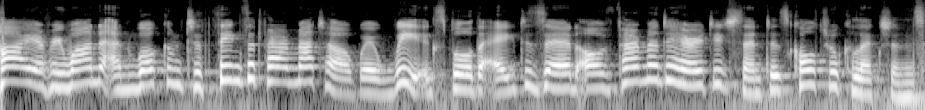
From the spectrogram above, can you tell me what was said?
Hi everyone and welcome to Things at Parramatta where we explore the A to Z of Parramatta Heritage Centre's cultural collections.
